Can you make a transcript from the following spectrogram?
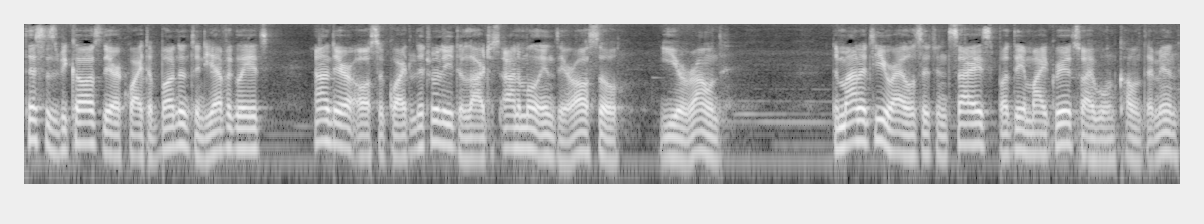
This is because they are quite abundant in the Everglades, and they are also quite literally the largest animal in there also, year round. The manatee rivals it in size, but they migrate so I won't count them in.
